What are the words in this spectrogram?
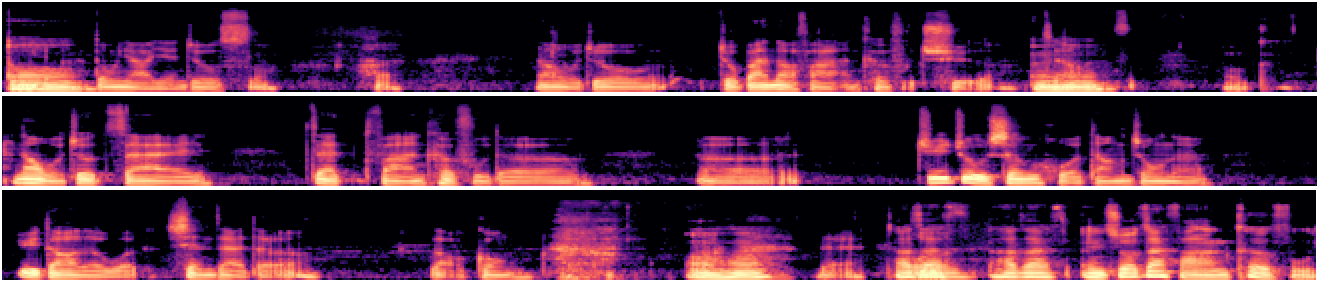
东东亚研究所，那我就就搬到法兰克福去了，这样子。OK，那我就在在法兰克福的呃居住生活当中呢，遇到了我现在的老公。嗯哼，对，他在他在你说在法兰克福。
